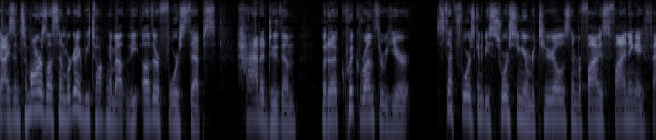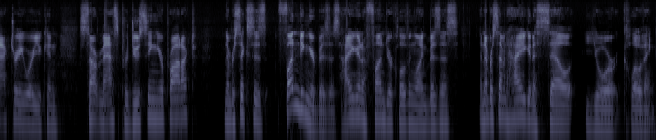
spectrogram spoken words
Guys, in tomorrow's lesson, we're going to be talking about the other four steps, how to do them. But a quick run through here. Step four is going to be sourcing your materials. Number five is finding a factory where you can start mass producing your product. Number six is funding your business. How are you going to fund your clothing line business? And number seven, how are you going to sell your clothing?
